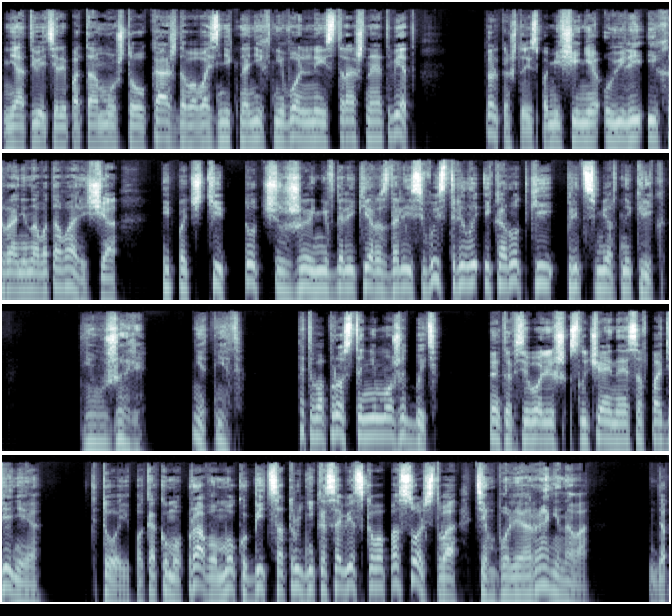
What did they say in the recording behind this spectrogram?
Не ответили потому, что у каждого возник на них невольный и страшный ответ — только что из помещения увели их раненого товарища, и почти тотчас же невдалеке раздались выстрелы и короткий предсмертный крик. «Неужели? Нет-нет, этого просто не может быть. Это всего лишь случайное совпадение. Кто и по какому праву мог убить сотрудника советского посольства, тем более раненого? Да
